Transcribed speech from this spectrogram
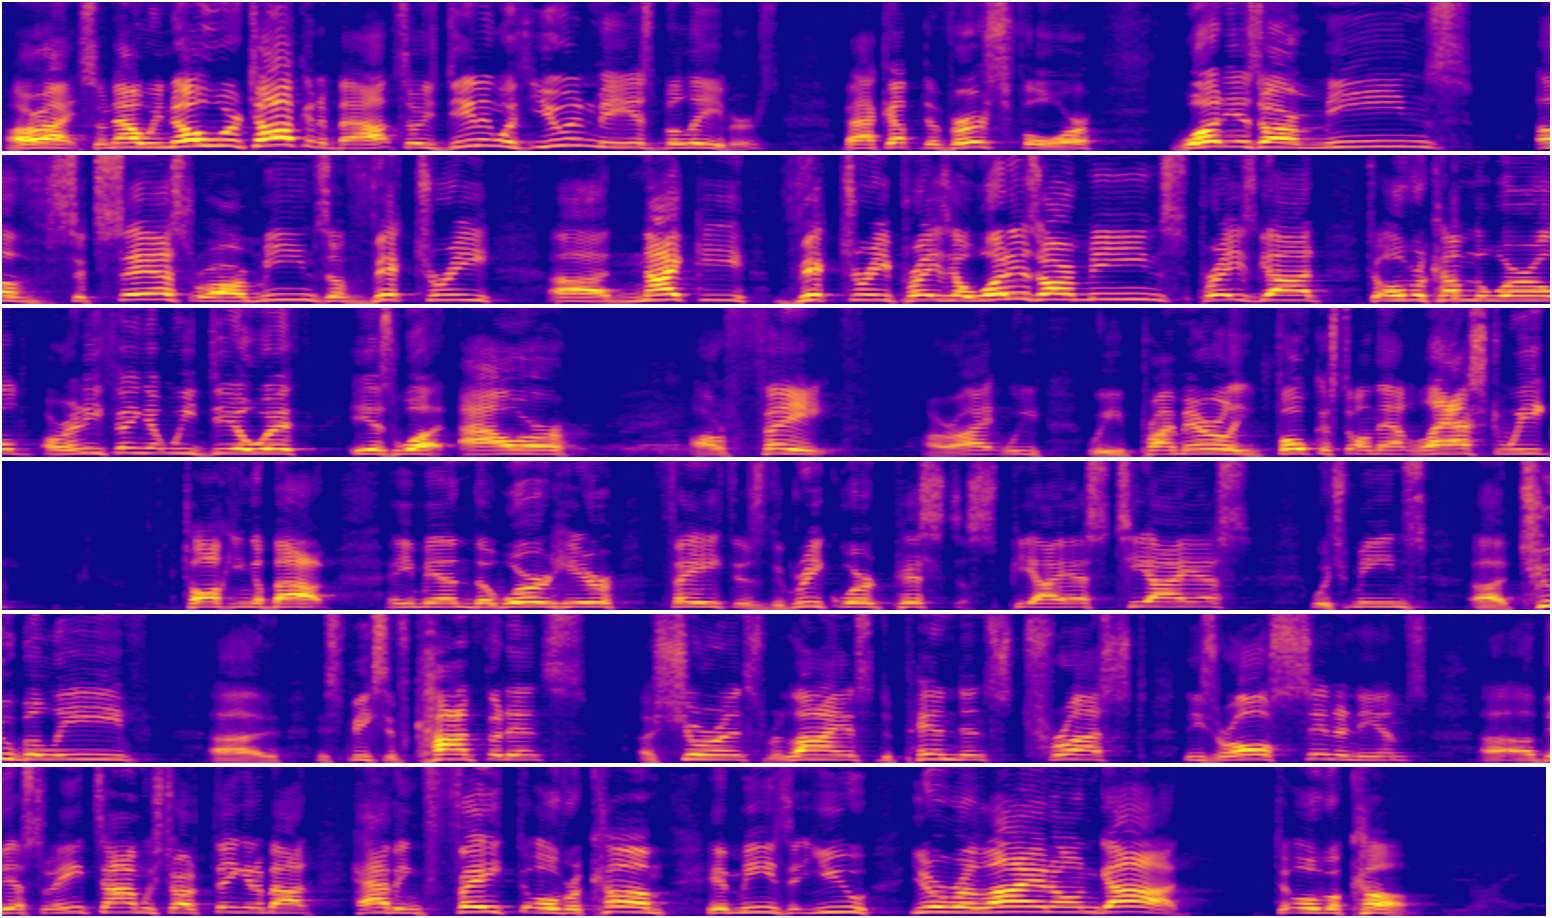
All right, so now we know who we're talking about. So he's dealing with you and me as believers. Back up to verse 4. What is our means of success or our means of victory? Uh, Nike victory, praise God. What is our means, praise God, to overcome the world or anything that we deal with is what? Our, our faith. All right, we, we primarily focused on that last week, talking about, amen, the word here, faith, is the Greek word pistis, P I S T I S which means uh, to believe. Uh, it speaks of confidence, assurance, reliance, dependence, trust. These are all synonyms uh, of this. So anytime we start thinking about having faith to overcome, it means that you, you're relying on God to overcome.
